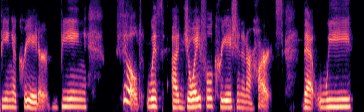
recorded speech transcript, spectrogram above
being a creator, being filled with a joyful creation in our hearts that we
